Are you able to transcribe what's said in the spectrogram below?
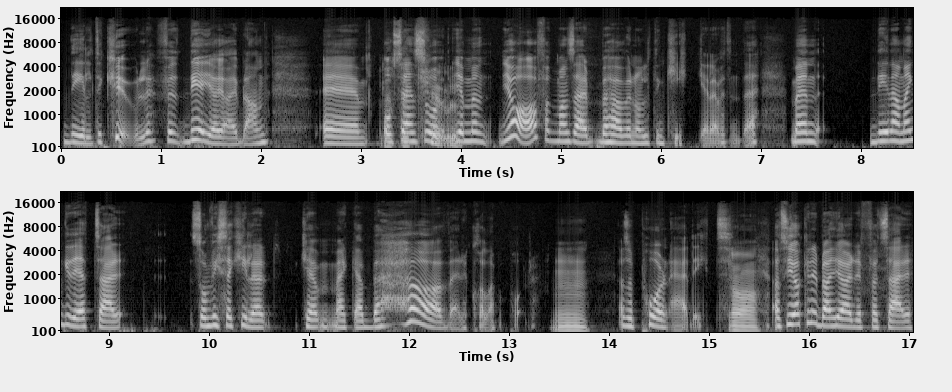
det är lite kul. För det gör jag ibland. Eh, och sen så, kul? ja, men, ja för att man så här, behöver någon liten kick eller jag vet inte. Men det är en annan grej att så här, som vissa killar kan jag märka behöver kolla på porr. Mm. Alltså porn addict. Ja. Alltså jag kan ibland göra det för att så här,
